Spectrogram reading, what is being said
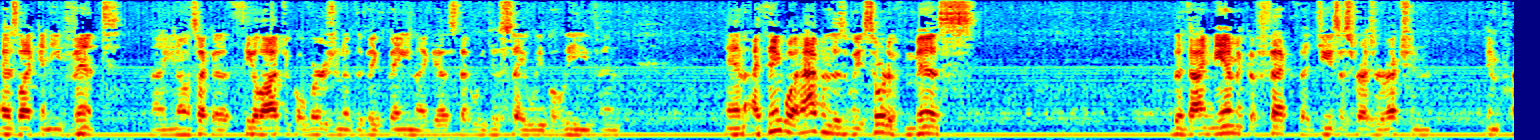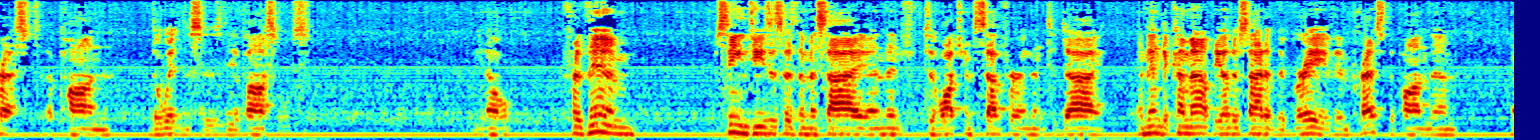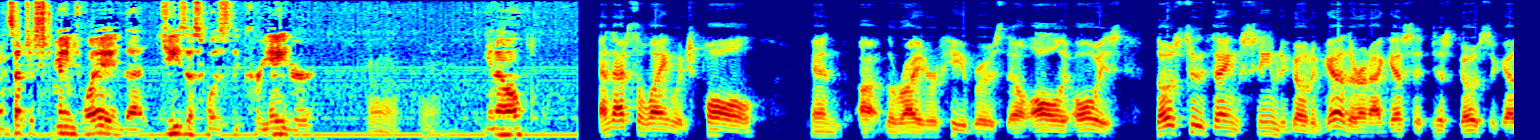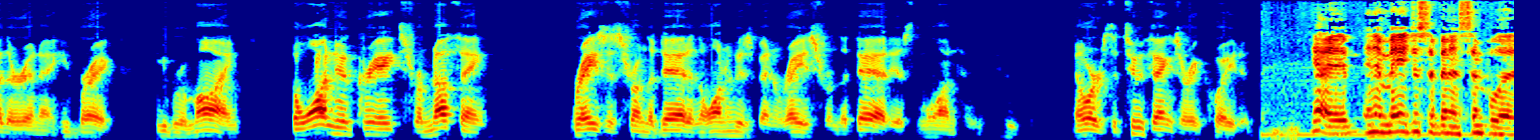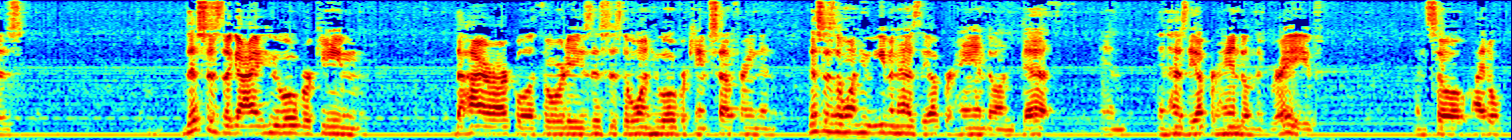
as like an event? Uh, you know, it's like a theological version of the Big Bang, I guess, that we just say we believe. And and I think what happens is we sort of miss the dynamic effect that Jesus' resurrection impressed upon the witnesses, the apostles. You know, for them, seeing Jesus as the Messiah and then to watch him suffer and then to die and then to come out the other side of the grave impressed upon them in such a strange way that Jesus was the creator. Mm-hmm. You know? And that's the language Paul and uh, the writer of Hebrews, they'll all, always, those two things seem to go together, and I guess it just goes together in a Hebraic, Hebrew mind. The one who creates from nothing raises from the dead, and the one who's been raised from the dead is the one who, who in other words, the two things are equated. Yeah, it, and it may just have been as simple as this is the guy who overcame the hierarchical authorities. This is the one who overcame suffering, and this is the one who even has the upper hand on death and and has the upper hand on the grave. And so I don't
